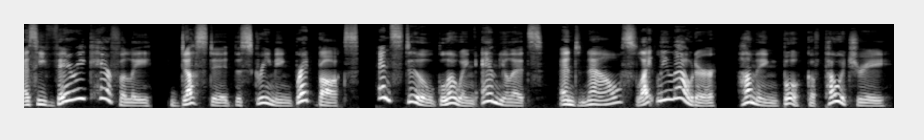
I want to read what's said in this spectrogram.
as he very carefully dusted the screaming bread box and still glowing amulets, and now slightly louder, humming book of poetry.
